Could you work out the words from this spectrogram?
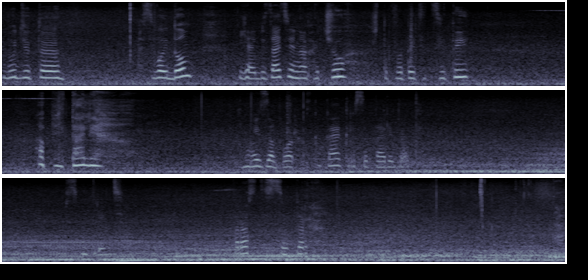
будет э, свой дом, я обязательно хочу, чтобы вот эти цветы оплетали мой забор. Какая красота, ребят. Посмотрите. Просто супер. Так.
